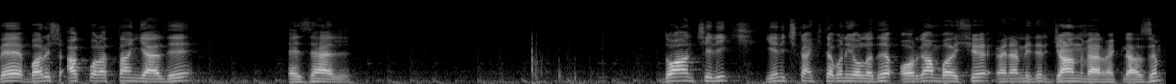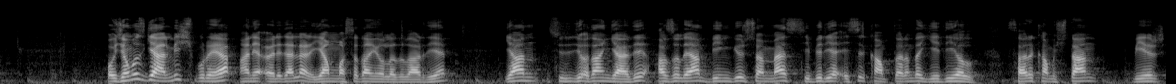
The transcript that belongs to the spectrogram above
Ve Barış Akpolat'tan geldi. Ezel. Doğan Çelik yeni çıkan kitabını yolladı. Organ bağışı önemlidir, can vermek lazım. Hocamız gelmiş buraya. Hani öyle derler ya yan masadan yolladılar diye. Yan stüdyodan geldi. Hazırlayan Bingür Sönmez Sibirya esir kamplarında 7 yıl. Sarıkamış'tan bir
